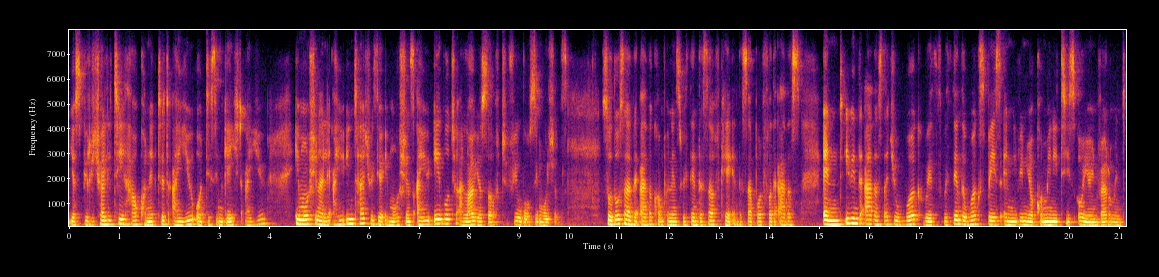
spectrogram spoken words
your spirituality, how connected are you or disengaged are you? emotionally are you in touch with your emotions? Are you able to allow yourself to feel those emotions? So those are the other components within the self-care and the support for the others. And even the others that you work with within the workspace and even your communities or your environment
